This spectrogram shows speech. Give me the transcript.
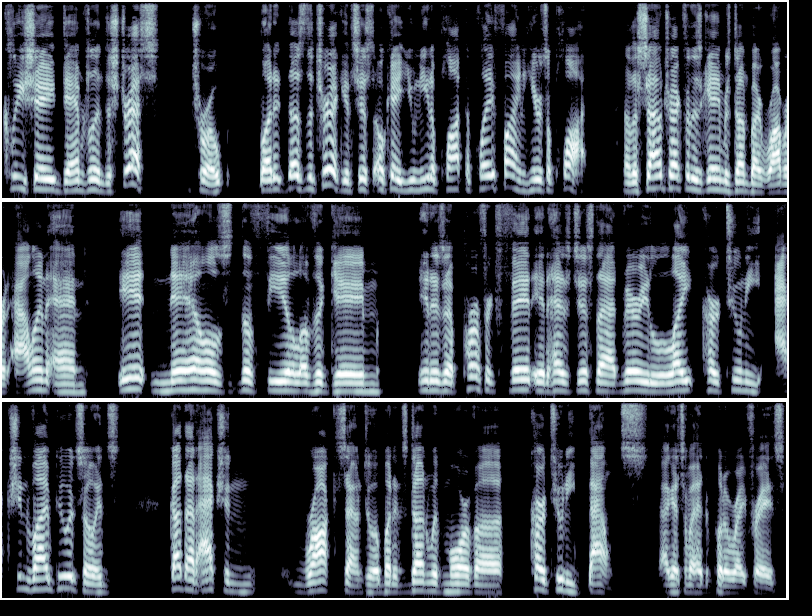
cliche damsel in distress trope, but it does the trick. It's just okay, you need a plot to play, fine, here's a plot. Now the soundtrack for this game is done by Robert Allen and it nails the feel of the game. It is a perfect fit. It has just that very light cartoony action vibe to it, so it's got that action rock sound to it, but it's done with more of a cartoony bounce. I guess if I had to put a right phrase.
